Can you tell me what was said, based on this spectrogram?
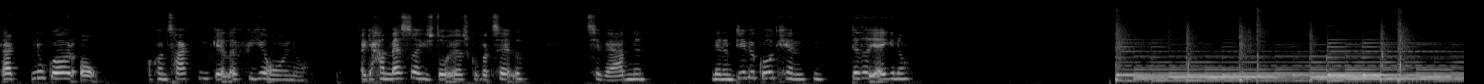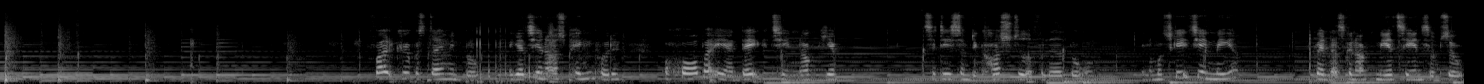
Der er nu gået et år, og kontrakten gælder i fire år endnu. Og jeg har masser af historier, jeg skulle fortælle til verdenen. Men om de vil godkende den, det ved jeg ikke endnu. Folk køber stadig min bog, og jeg tjener også penge på det, og håber, at jeg en dag kan tjene nok hjem til det, som det kostede at forlade bogen. Eller måske tjene mere. Men der skal nok mere til end som så.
